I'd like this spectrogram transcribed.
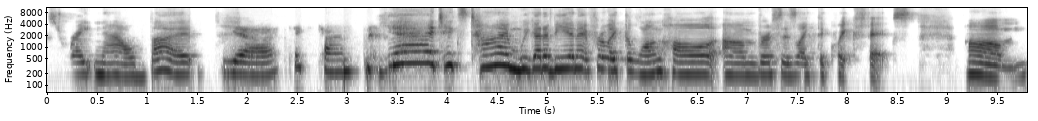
fixed right now but yeah it takes time yeah it takes time we got to be in it for like the long haul um versus like the quick fix um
